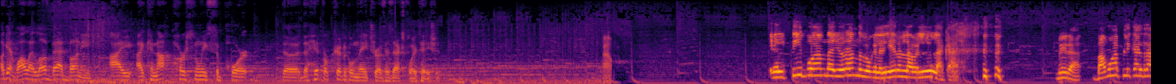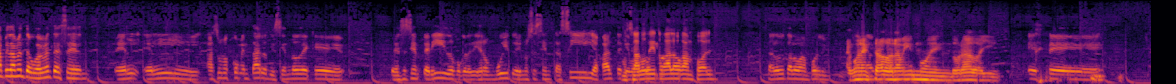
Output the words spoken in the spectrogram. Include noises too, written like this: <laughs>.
again, while I love Bad Bunny, I, I cannot personally support the, the hypocritical nature of his exploitation. Wow. El tipo anda llorando porque le dijeron la verdad en la cara. <laughs> Mira, vamos a explicar rápidamente, obviamente se, él, él hace unos comentarios diciendo de que él se siente herido porque le dijeron buitre y no se siente así, y aparte que Un saludito a Logan Paul. saludito a Logan Paul. Está conectado ahora mismo en Dorado allí. Este,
